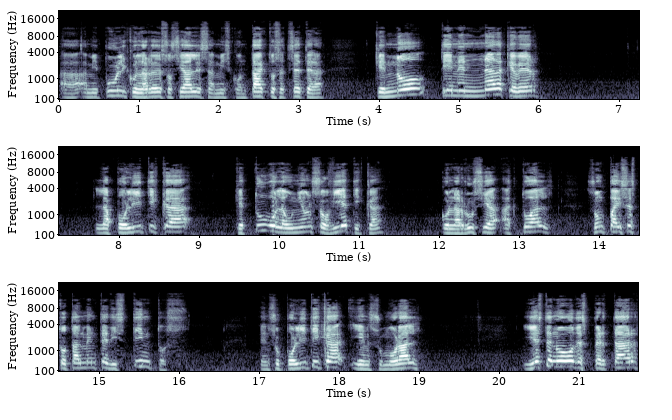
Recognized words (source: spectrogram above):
a, mi público en las redes sociales, a mis contactos, etcétera, que no tiene nada que ver la política que tuvo la Unión Soviética con la Rusia actual. Son países totalmente distintos en su política y en su moral. Y este nuevo despertar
